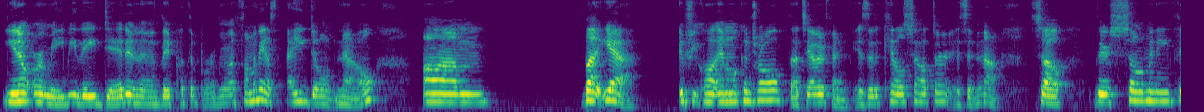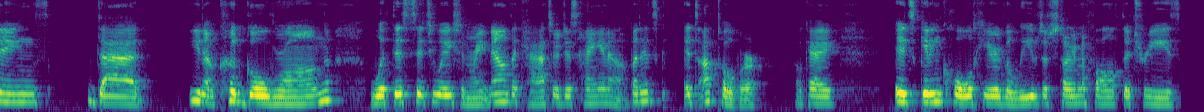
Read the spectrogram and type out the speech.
you know or maybe they did and then they put the burden on somebody else. I don't know. Um but yeah if you call animal control that's the other thing. Is it a kill shelter? Is it not? So there's so many things that you know could go wrong with this situation. Right now the cats are just hanging out but it's it's october okay it's getting cold here. The leaves are starting to fall off the trees.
